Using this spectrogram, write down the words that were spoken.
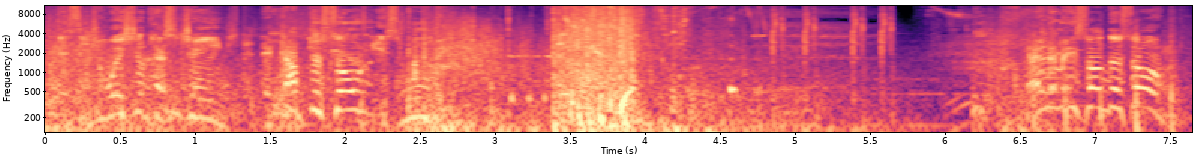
The situation has changed. The capture zone is moving. Enemies on the zone!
